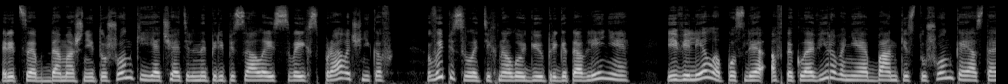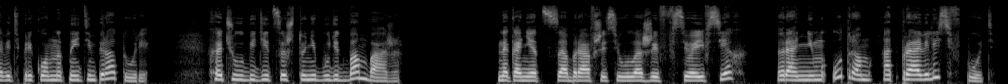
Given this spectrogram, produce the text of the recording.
Рецепт домашней тушенки я тщательно переписала из своих справочников, выписала технологию приготовления и велела после автоклавирования банки с тушенкой оставить при комнатной температуре. Хочу убедиться, что не будет бомбажа. Наконец, собравшись и уложив все и всех, ранним утром отправились в путь.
